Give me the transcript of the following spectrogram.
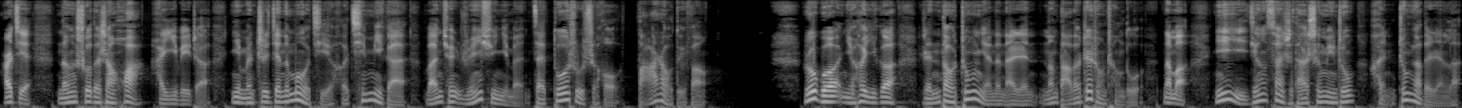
而且能说得上话，还意味着你们之间的默契和亲密感完全允许你们在多数时候打扰对方。如果你和一个人到中年的男人能达到这种程度，那么你已经算是他生命中很重要的人了。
